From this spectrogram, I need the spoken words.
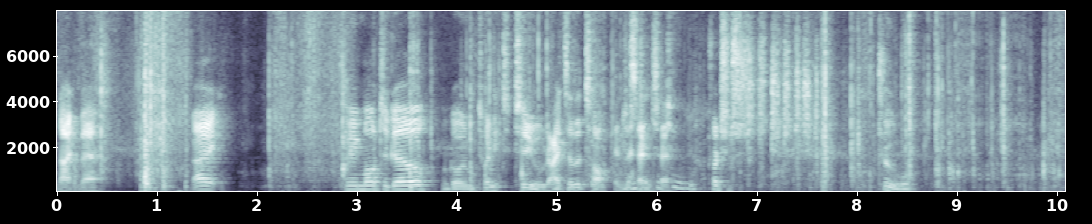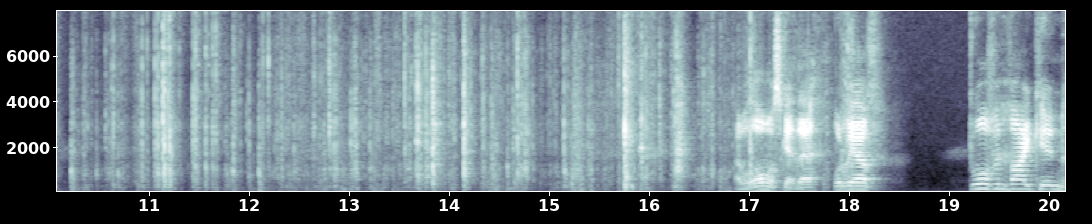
Nightmare. Right. Three more to go. We're going 20 to 2, right at the top in the centre. 22. 22. I will almost get there. What do we have? Dwarven Viking.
